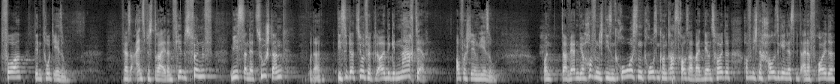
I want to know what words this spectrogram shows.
vor dem Tod Jesu? Verse 1 bis 3. Dann 4 bis 5, wie ist dann der Zustand oder die Situation für Gläubige nach der Auferstehung Jesu? Und da werden wir hoffentlich diesen großen, großen Kontrast rausarbeiten, der uns heute hoffentlich nach Hause gehen lässt mit einer Freude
